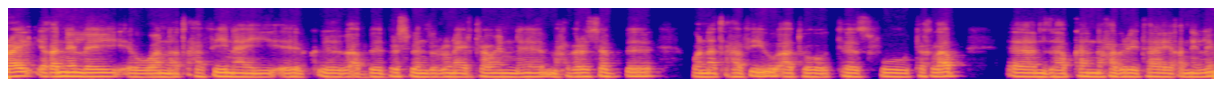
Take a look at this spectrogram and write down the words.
ራይ የቐኔለይ ዋና ፀሓፊ ናይ ኣብ ብሪስበን ዘሎ ናይ ኤርትራውያን ማሕበረሰብ ዋና ፀሓፊ እዩ ኣቶ ተስፉ ተክላብ ንዝሃብካና ሓበሬታ የቀኔለይ።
